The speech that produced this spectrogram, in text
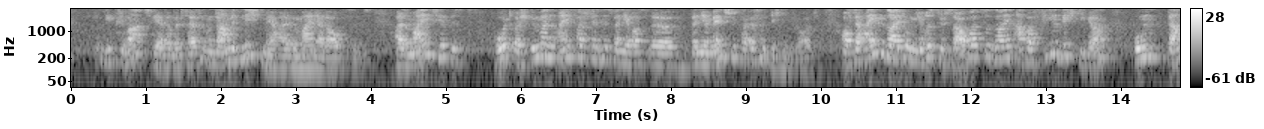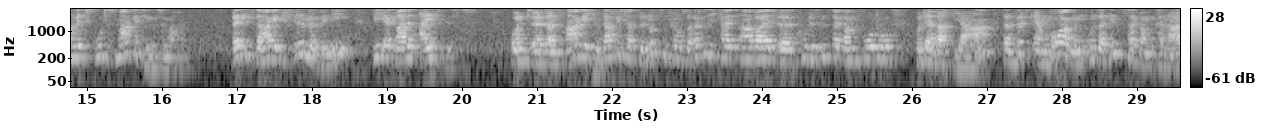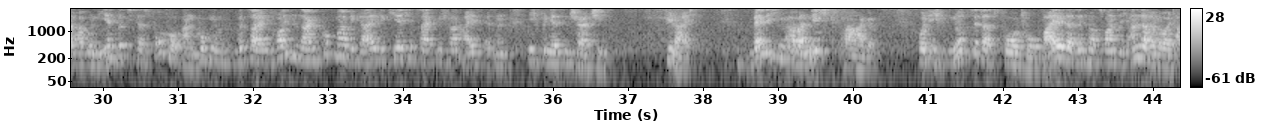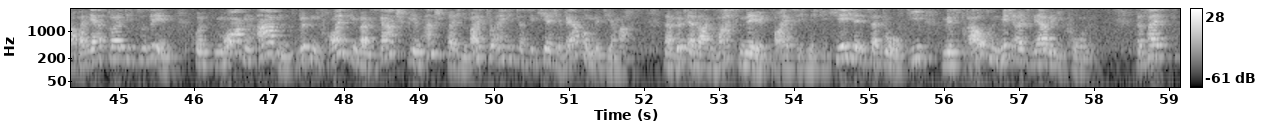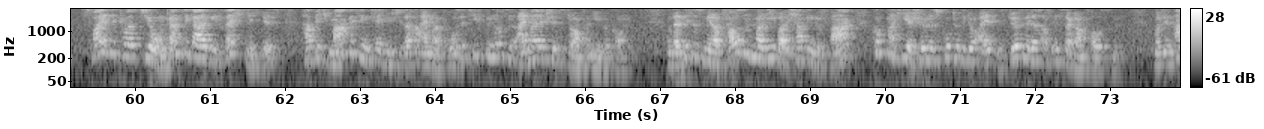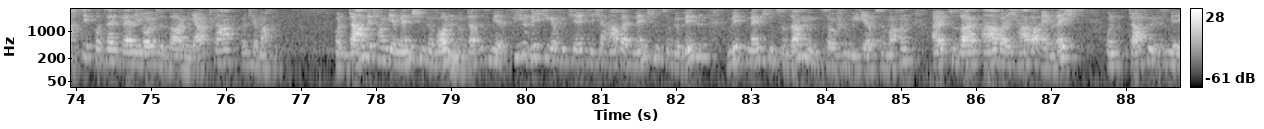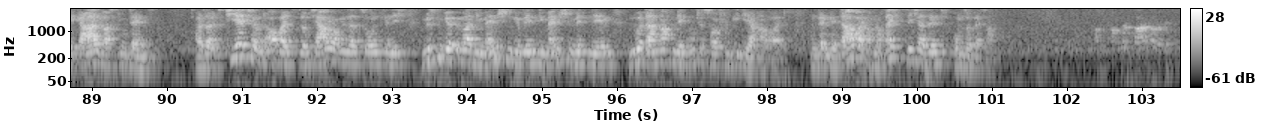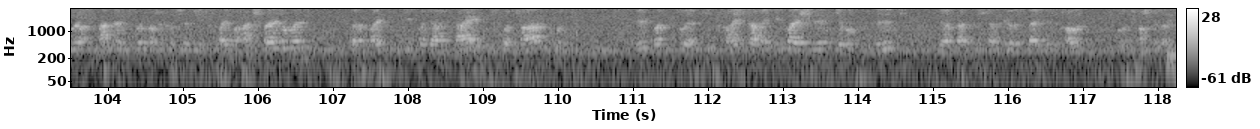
die Privatsphäre betreffen und damit nicht mehr allgemein erlaubt sind. Also mein Tipp ist, holt euch immer ein Einverständnis, wenn ihr, was, äh, wenn ihr Menschen veröffentlichen wollt. Auf der einen Seite, um juristisch sauber zu sein, aber viel wichtiger, um damit gutes Marketing zu machen. Wenn ich sage, ich filme Winnie, wie er gerade ein Eis isst, und äh, dann frage ich, du darf ich das benutzen für unsere Öffentlichkeitsarbeit, äh, cooles Instagram-Foto? Und er sagt ja, dann wird er morgen unseren Instagram-Kanal abonnieren, wird sich das Foto angucken und wird seinen Freunden sagen, guck mal, wie geil, die Kirche zeigt mich beim Eisessen, ich bin jetzt ein Churchy. Vielleicht. Wenn ich ihm aber nicht frage, und ich nutze das Foto, weil da sind noch 20 andere Leute, aber er ist deutlich zu sehen. Und morgen Abend wird ein Freund ihn beim Skatspielen ansprechen, weißt du eigentlich, dass die Kirche Werbung mit dir macht? Dann wird er sagen, was? Nee, weiß ich nicht. Die Kirche ist ja doof. Die missbrauchen mich als Werbeikone. Das heißt, zwei Situationen, ganz egal wie es rechtlich ist, habe ich marketingtechnisch die Sache einmal positiv genutzt und einmal einen Shitstorm von ihm bekommen. Und dann ist es mir doch tausendmal lieber, ich habe ihn gefragt, guck mal hier, schönes Foto, wie du Eis isst, dürfen wir das auf Instagram posten? Und in 80% werden die Leute sagen, ja klar, könnt ihr machen. Und damit haben wir Menschen gewonnen. Und das ist mir viel wichtiger für kirchliche Arbeit, Menschen zu gewinnen, mit Menschen zusammen Social Media zu machen, als zu sagen, aber ich habe ein Recht und dafür ist mir egal, was du denkst. Also als Kirche und auch als soziale Organisation, finde ich, müssen wir immer die Menschen gewinnen, die Menschen mitnehmen. Nur dann machen wir gute Social Media Arbeit. Und wenn wir dabei auch noch rechtssicher sind, umso besser. Auch noch eine Frage, aber wenn du erst nannte, mich würde noch interessieren, wie ist es bei Veranstaltungen? Äh, meistens geht man ja hinein, spontan und filmt, was es so ergibt. Reicht da ein Hinweisschild, hier wird gefilmt, wer da nicht dafür ist, bleibt bitte draußen. Oder wie macht ihr das?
